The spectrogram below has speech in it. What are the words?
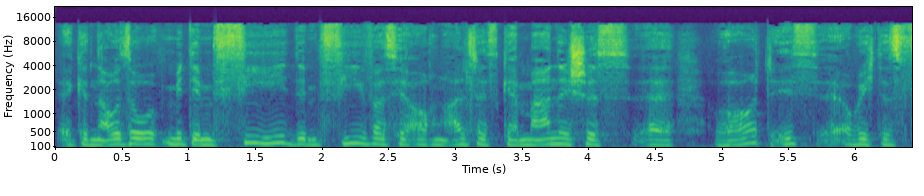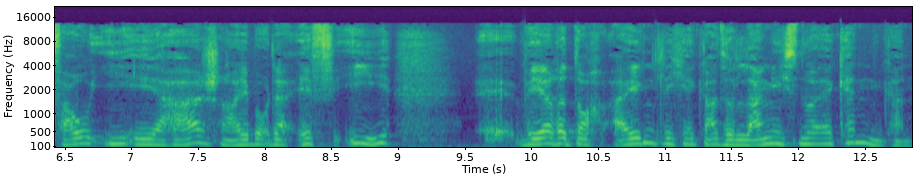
Äh, genauso mit dem Vieh, dem Vieh, was ja auch ein altes germanisches äh, Wort ist, äh, ob ich das V-I-E-H schreibe oder F-I, äh, wäre doch eigentlich egal, solange ich es nur erkennen kann.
